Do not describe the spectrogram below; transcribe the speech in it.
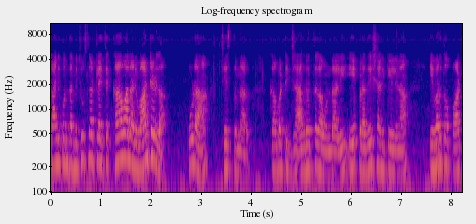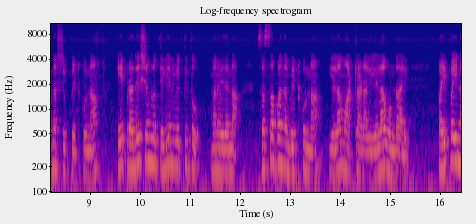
కానీ కొందరిని చూసినట్లయితే కావాలని వాంటెడ్గా కూడా చేస్తున్నారు. కాబట్టి జాగ్రత్తగా ఉండాలి. ఏ ప్రదేశానికి వెళ్ళినా ఎవరితో పార్ట్నర్షిప్ పెట్టుకున్నా ఏ ప్రదేశంలో తెలియని వ్యక్తితో మనం ఏదన్నా సత్సంబంధం పెట్టుకున్నా ఎలా మాట్లాడాలి ఎలా ఉండాలి పై పైన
